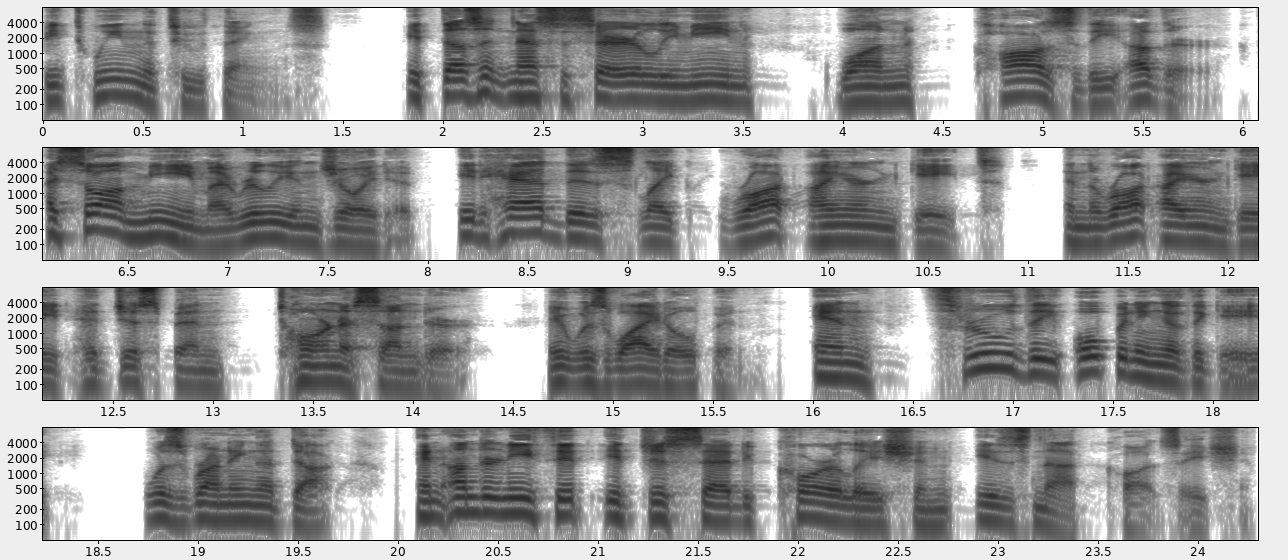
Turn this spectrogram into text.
between the two things. It doesn't necessarily mean one caused the other. I saw a meme, I really enjoyed it. It had this like wrought iron gate, and the wrought iron gate had just been torn asunder. It was wide open. And through the opening of the gate was running a duck. And underneath it, it just said correlation is not causation.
